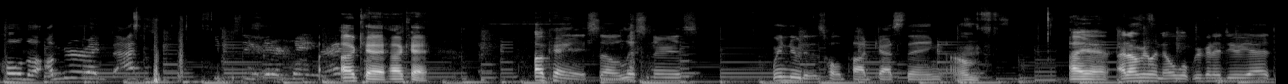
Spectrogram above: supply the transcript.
Hold up, I'm gonna write back. Keep this thing entertaining, right? Okay, okay. Okay, so listeners, we're new to this whole podcast thing. Um, I uh, I don't really know what we're gonna do yet.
